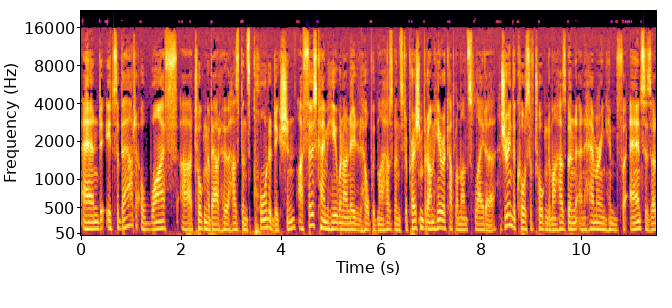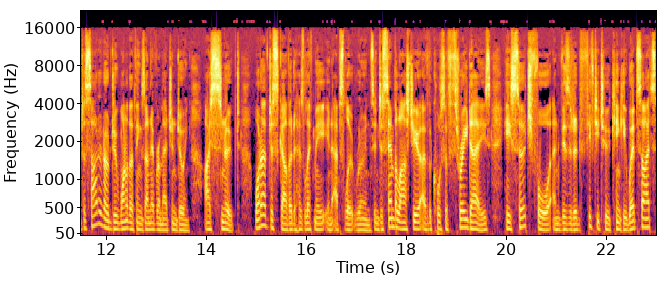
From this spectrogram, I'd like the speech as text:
and it's about a wife uh, talking about her husband's porn addiction. I first came here when I needed help with my husband's depression, but I'm here a couple of months later. During the course of talking to my husband and hammering him for answers, I decided I'd do one of the things I never imagined doing. I snooped. What I've discovered has left me in absolute ruins. In December last year, over the course of three days, he searched for and visited 52 kinky websites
